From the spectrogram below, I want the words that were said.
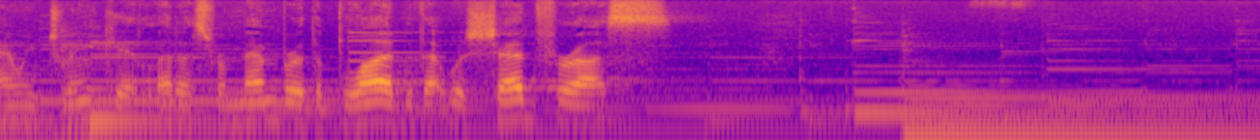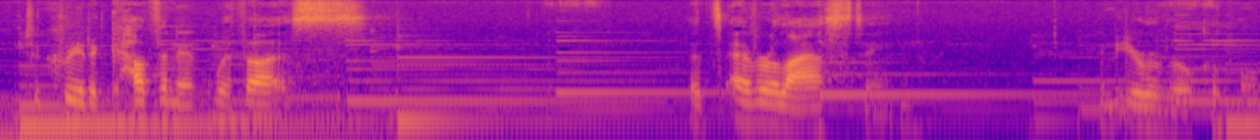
and we drink it, let us remember the blood that was shed for us to create a covenant with us that's everlasting irrevocable.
